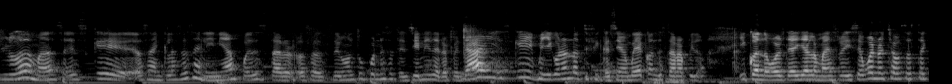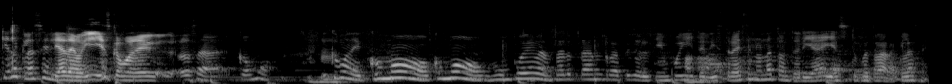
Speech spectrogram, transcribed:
Luego además es que, o sea, en clases en línea puedes estar, o sea, según tú pones atención y de repente, ay, es que me llegó una notificación, voy a contestar rápido. Y cuando voltea ya la maestra dice, bueno, chavos, hasta aquí la clase el día de hoy. Y es como de, o sea, ¿cómo? Es como de, ¿cómo, cómo puede avanzar tan rápido el tiempo y te Ajá. distraes en una tontería y eso te fue toda la clase?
